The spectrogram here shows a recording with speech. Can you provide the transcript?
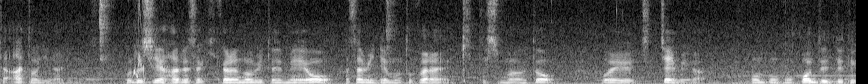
た後になります。今年春先から伸びた芽をハサミで元から切ってしまうとこういうちっちゃい芽がポンポンポンポンって出てくる。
